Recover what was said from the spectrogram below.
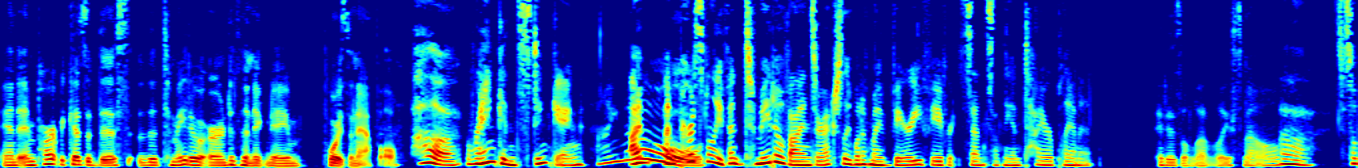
And in part because of this, the tomato earned the nickname poison apple. Huh, rank and stinking. I know. I'm, I'm personally offended. Tomato vines are actually one of my very favorite scents on the entire planet. It is a lovely smell. Oh, it's so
